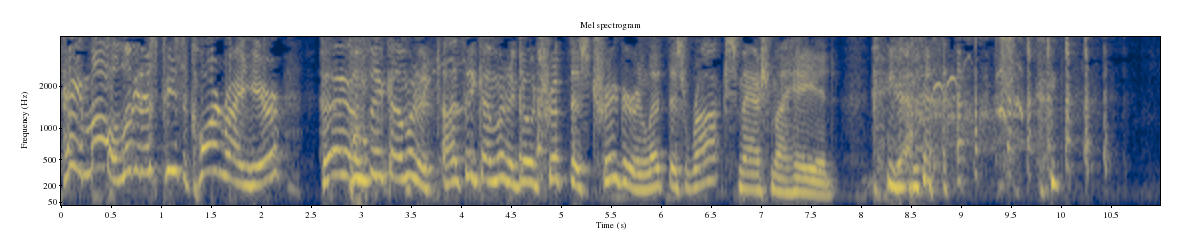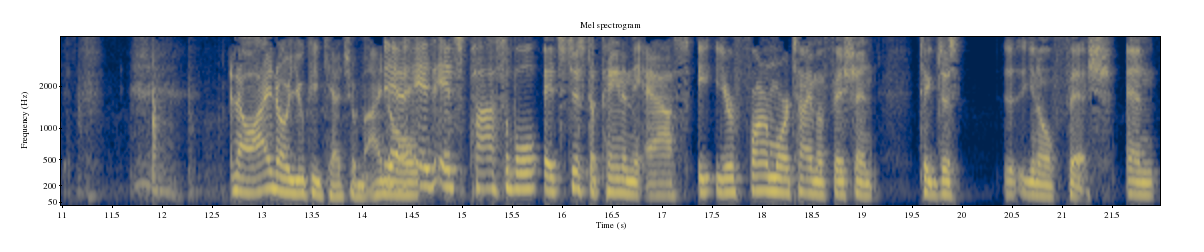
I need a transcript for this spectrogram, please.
Hey Mo, look at this piece of corn right here. Hey, I think I'm gonna. I think I'm gonna go trip this trigger and let this rock smash my head. yeah. No, I know you can catch them. I know. Yeah, it, it's possible. It's just a pain in the ass. You're far more time efficient to just, you know, fish. And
